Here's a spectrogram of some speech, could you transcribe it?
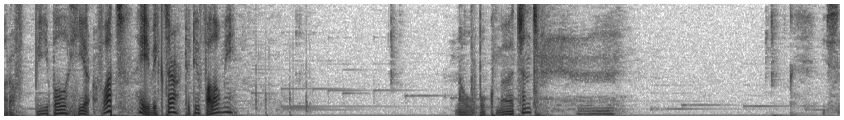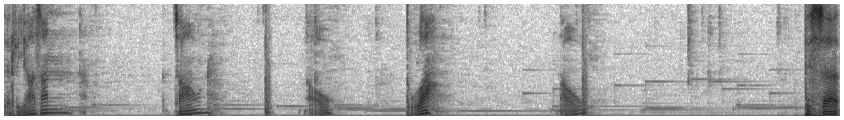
Lot of people here. What? Hey Victor, did you follow me? No book merchant. Hmm. Is Ryazan town? No. Tula? No. This uh,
